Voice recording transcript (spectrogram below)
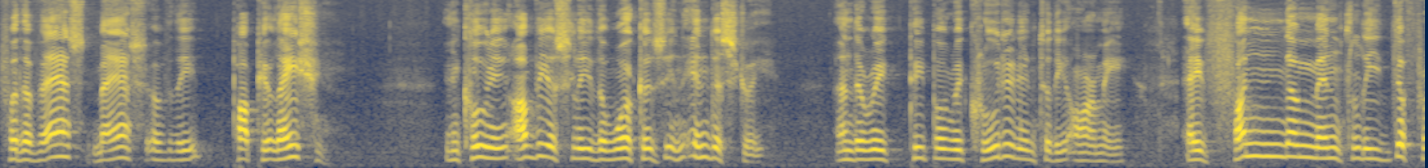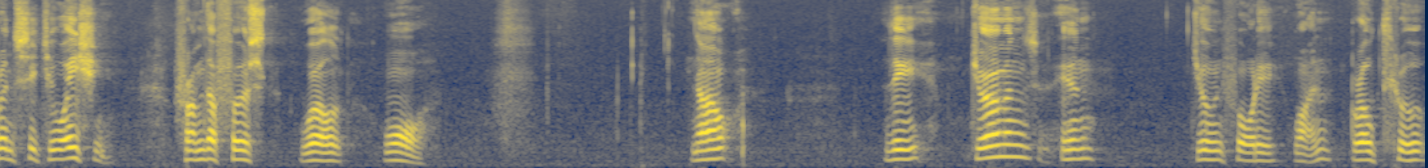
for the vast mass of the population, including obviously the workers in industry and the re people recruited into the army, a fundamentally different situation from the First World War. Now, the Germans in June 41 broke through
